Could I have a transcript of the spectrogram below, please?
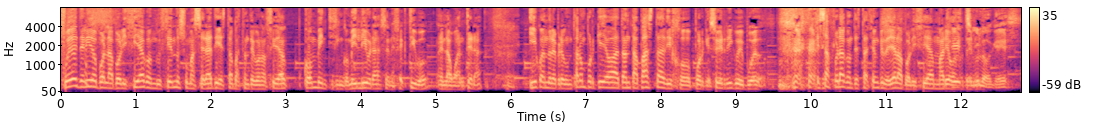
Fue detenido por la policía conduciendo su Maserati, está bastante conocida, con 25.000 libras en efectivo en la guantera. Y cuando le preguntaron por qué llevaba tanta pasta, dijo, porque soy rico y puedo. Esa fue la contestación que le dio a la policía Mario Qué chulo que es.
